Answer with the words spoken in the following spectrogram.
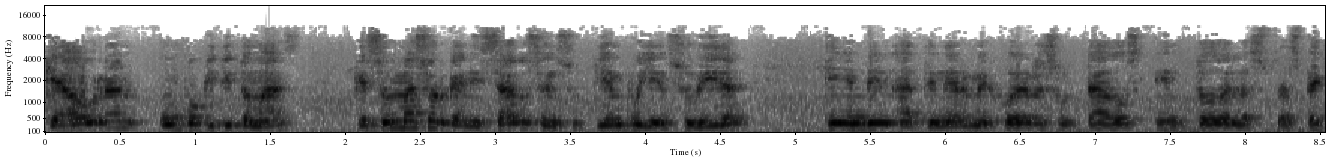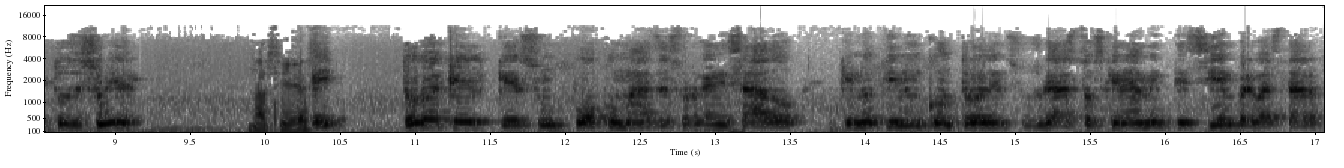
que ahorran un poquitito más, que son más organizados en su tiempo y en su vida, tienden a tener mejores resultados en todos los aspectos de su vida. Así es. Todo aquel que es un poco más desorganizado, que no tiene un control en sus gastos, generalmente siempre va a estar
